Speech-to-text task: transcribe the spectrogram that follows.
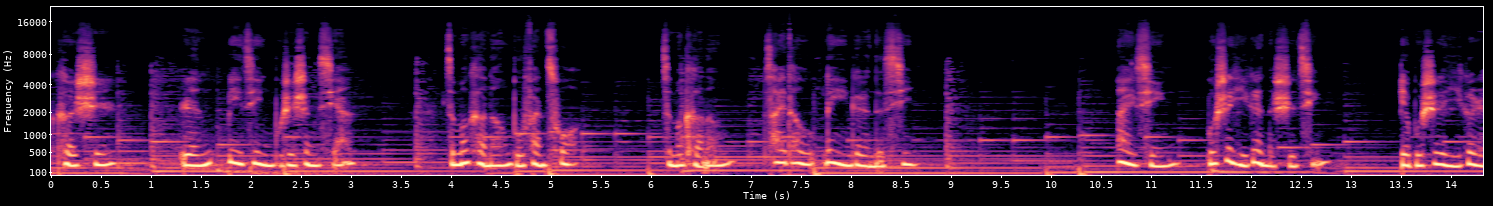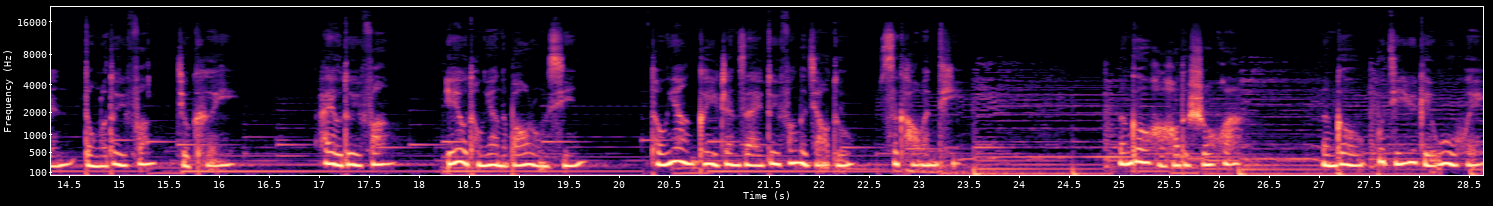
可是，人毕竟不是圣贤，怎么可能不犯错？怎么可能？猜透另一个人的心，爱情不是一个人的事情，也不是一个人懂了对方就可以。还有对方，也有同样的包容心，同样可以站在对方的角度思考问题，能够好好的说话，能够不急于给误会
